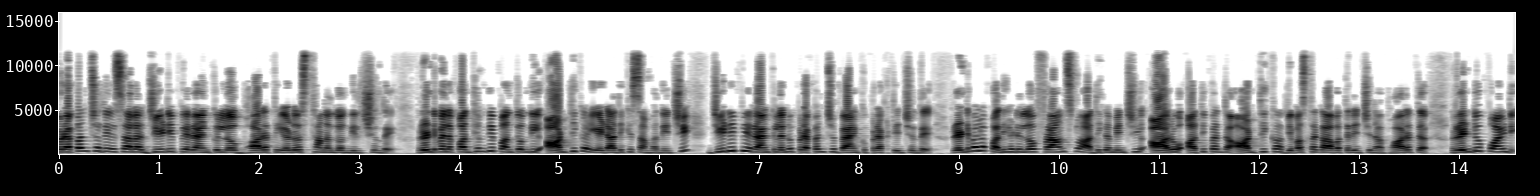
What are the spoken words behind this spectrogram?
ప్రపంచ దేశాల జీడీపీ ర్యాంకుల్లో భారత్ ఏడో స్థానంలో నిలిచింది. రెండు వేల పద్దెనిమిది పంతొమ్మిది ఆర్థిక ఏడాదికి సంబంధించి జీడీపీ ర్యాంకులను ప్రపంచ బ్యాంకు ప్రకటించింది. రెండు వేల పదిహేడులో ఫ్రాన్స్ను అధిగమించి ఆరో అతిపెద్ద ఆర్థిక వ్యవస్థగా అవతరించిన భారత్ రెండు పాయింట్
